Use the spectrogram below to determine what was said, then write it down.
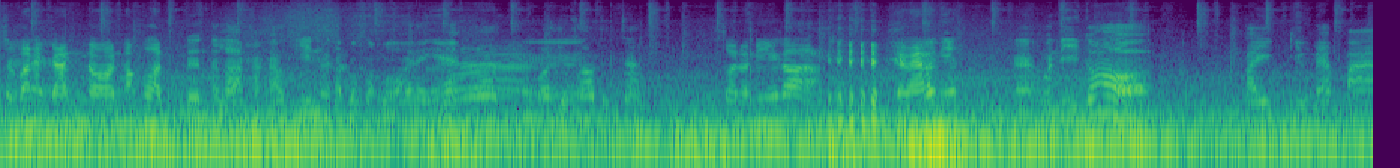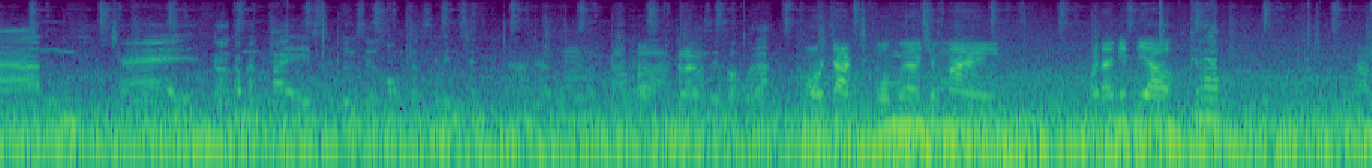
เป็นวันแห่งการนอนพักผ่อนเดินตลาดหาข้าวกินขับรถ200อะไรเงี้ย ว่าหิวข้าวถึงจัด ส่วนวันนี้ก็ยังไงวะพีทฮะวันนี้ก็ไปกิ่วแม่ปาน ใช่ ก็กำลังไปเพิ่งซื้อของจากเซเว่นเซ็นอ่าครับเราก็กำลังซื้อของมาแล้วออกจากตัวเมืองเชียงใหม่ มาได้นิดเดียว ครับ ครับ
